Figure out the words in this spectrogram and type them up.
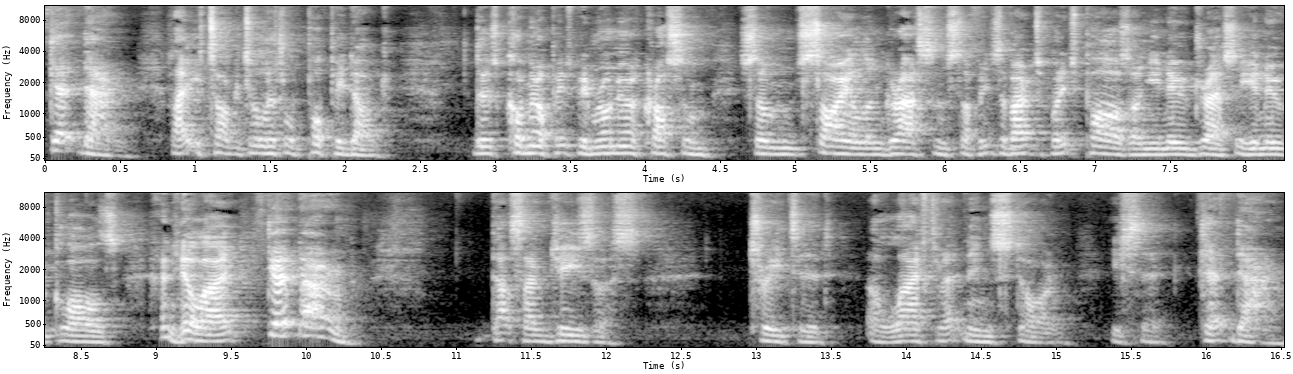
Get down. Like you're talking to a little puppy dog that's coming up. It's been running across some, some soil and grass and stuff. And it's about to put its paws on your new dress or your new clothes. And you're like, Get down. That's how Jesus treated a life threatening storm. He said, Get down.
